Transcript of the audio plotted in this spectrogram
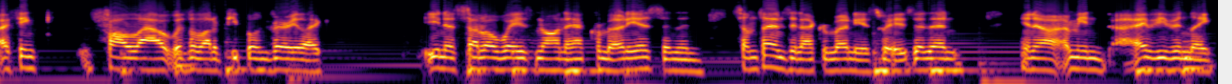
I think fall out with a lot of people in very like you know subtle ways non-acrimonious and then sometimes in acrimonious ways and then you know i mean i've even like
